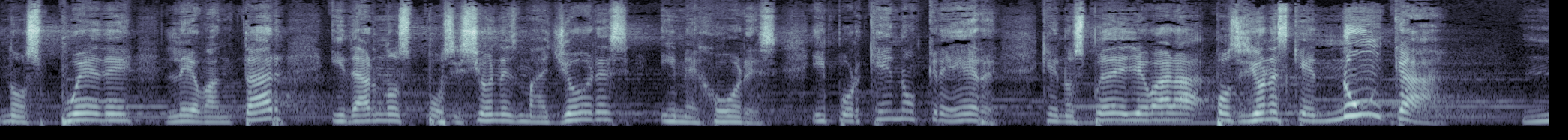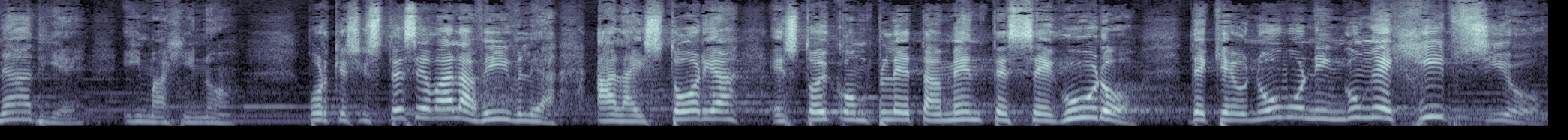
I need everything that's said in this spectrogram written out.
nos puede levantar y darnos posiciones mayores y mejores. ¿Y por qué no creer que nos puede llevar a posiciones que nunca nadie imaginó? Porque si usted se va a la Biblia, a la historia, estoy completamente seguro de que no hubo ningún egipcio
